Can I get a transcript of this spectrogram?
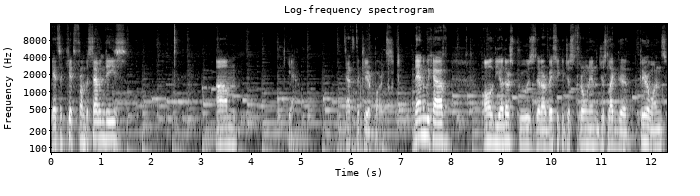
it's a kit from the 70s. Um, that's the clear parts. Then we have all the other sprues that are basically just thrown in, just like the clear ones.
